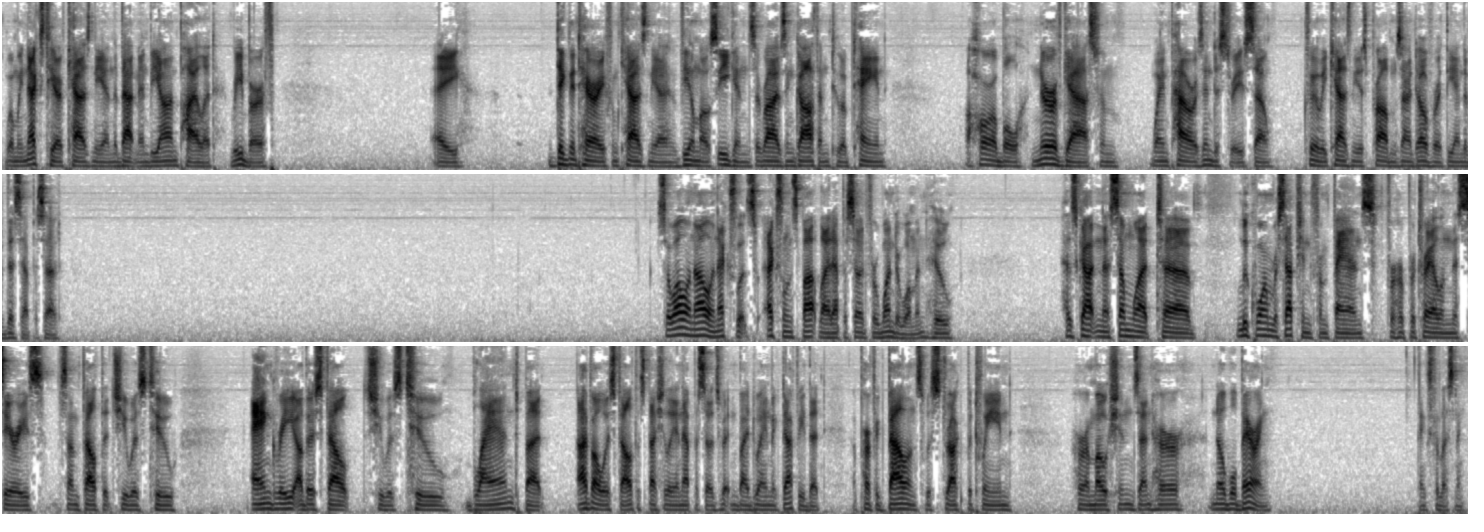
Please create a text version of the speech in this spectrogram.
when we next hear of Kasnia and the Batman Beyond pilot, Rebirth, a dignitary from Kasnia, Vilmos Egan's, arrives in Gotham to obtain a horrible nerve gas from Wayne Powers Industries, so clearly Kasnia's problems aren't over at the end of this episode. So all in all, an excellent, excellent spotlight episode for Wonder Woman, who has gotten a somewhat uh, lukewarm reception from fans for her portrayal in this series. Some felt that she was too angry, others felt she was too bland, but I've always felt, especially in episodes written by Dwayne McDuffie, that a perfect balance was struck between her emotions and her noble bearing. Thanks for listening.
